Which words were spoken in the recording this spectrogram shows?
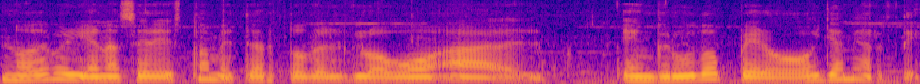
No deberían hacer esto, meter todo el globo al engrudo, pero ya me harté.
